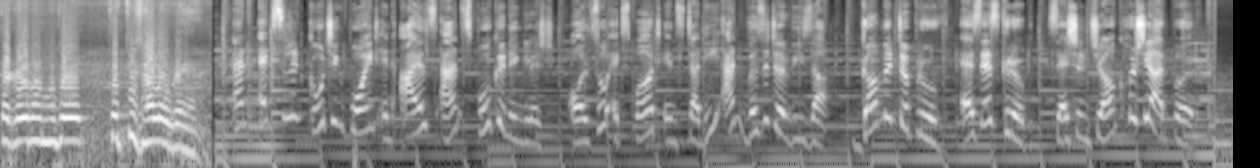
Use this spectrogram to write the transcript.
तकरीबन मुझे तैतीस साल हो गए हैं coaching point in IELTS and spoken English. Also expert in study and visitor visa. Government approved. SS Group. Session Chowk, Hoshiarpur.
